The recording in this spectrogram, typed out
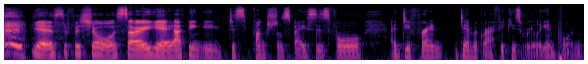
yes, for sure. So yeah, I think just functional spaces for a different demographic is really important.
